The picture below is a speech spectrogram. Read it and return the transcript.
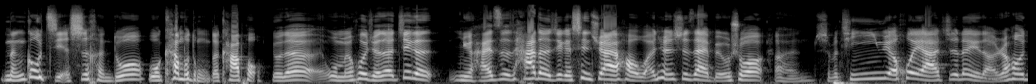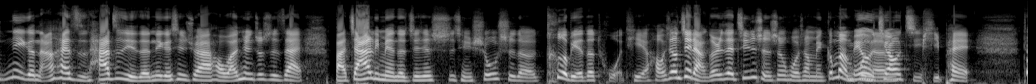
能够解释很多我看不懂的 couple。有的我们会觉得这个女孩子她的这个兴趣爱好完全是在比如说嗯、什么听音乐会啊之类的，然后那个男孩子他自己的那个兴趣爱好完全就是在把家里面的这些事情收拾的特别的妥帖，好像这两个人在精神生活上面根本没有交集匹配。但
